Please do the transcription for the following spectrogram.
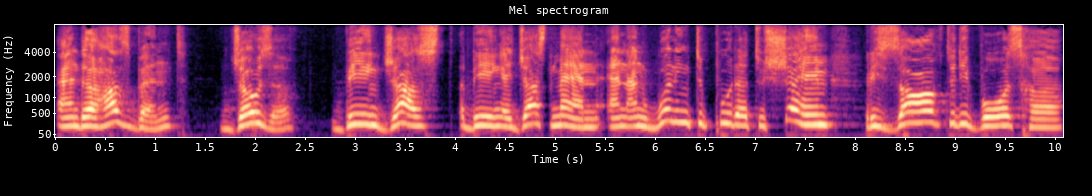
And her husband, Joseph, being just, being a just man and unwilling to put her to shame, resolved to divorce her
